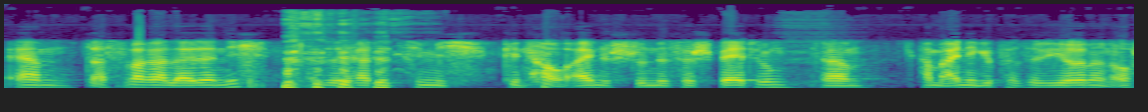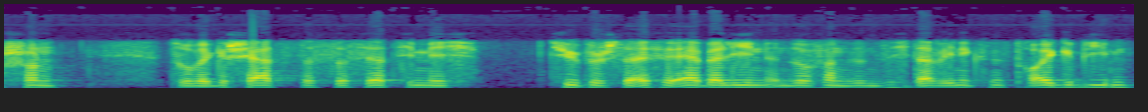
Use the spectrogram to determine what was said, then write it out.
Ähm, das war er leider nicht. Also er hatte ziemlich genau eine Stunde Verspätung. Ähm, haben einige Passagiere dann auch schon darüber gescherzt, dass das ja ziemlich typisch sei für Air Berlin. Insofern sind sich da wenigstens treu geblieben.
